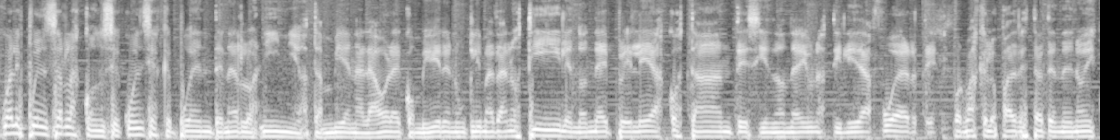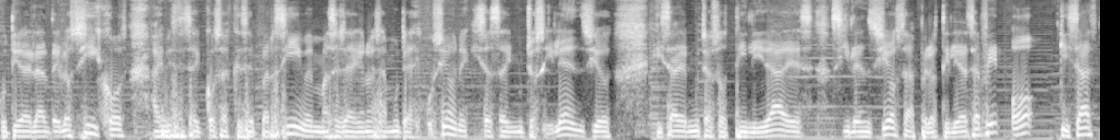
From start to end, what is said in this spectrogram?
cuáles pueden ser las consecuencias que pueden tener los niños también a la hora de convivir en un clima tan hostil, en donde hay peleas constantes y en donde hay una hostilidad fuerte. Por más que los padres traten de no discutir delante de los hijos, hay veces hay cosas que se perciben, más allá de que no haya muchas discusiones, quizás hay muchos silencios, quizás hay muchas hostilidades silenciosas, pero hostilidades al fin, o quizás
